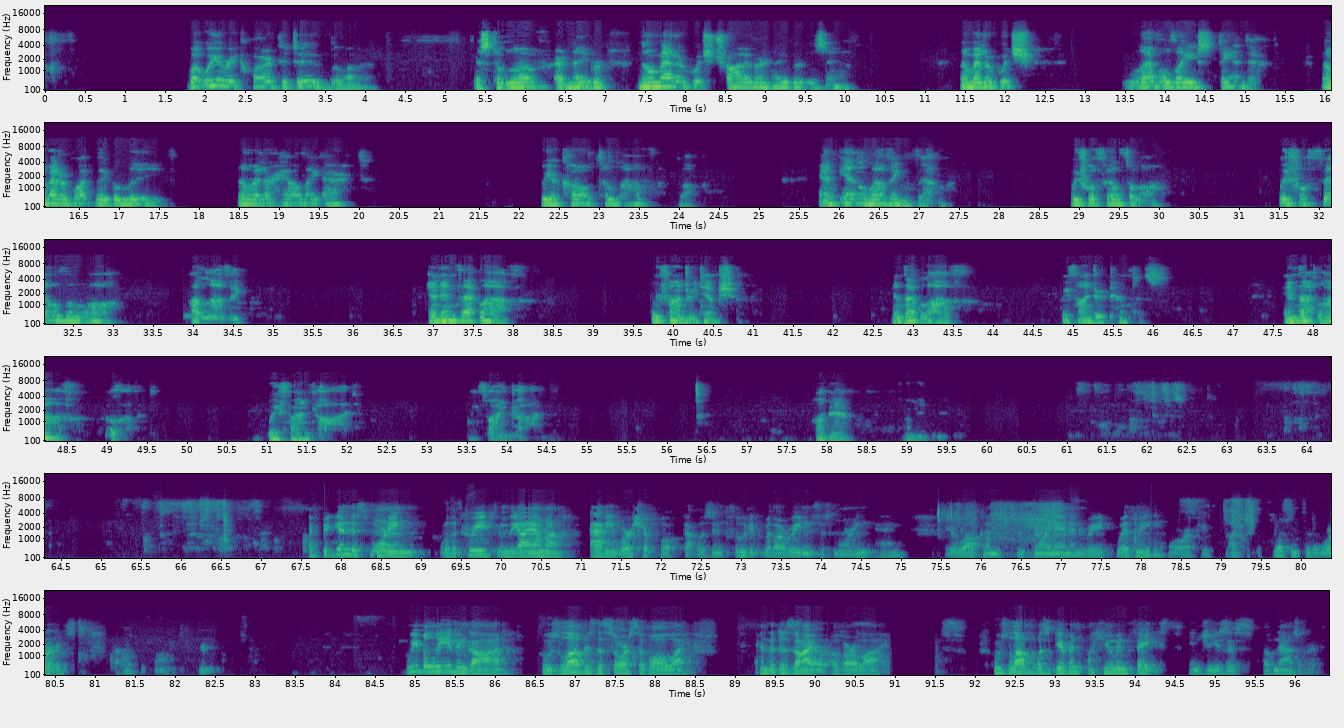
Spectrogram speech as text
What we are required to do, beloved, is to love our neighbor no matter which tribe our neighbor is in, no matter which level they stand at no matter what they believe, no matter how they act. We are called to love them. And in loving them, we fulfill the law. We fulfill the law by loving. And in that love, we find redemption. In that love, we find repentance. In that love, beloved, we find God. We find God. Amen. Amen. I begin this morning with a creed from the Iona Abbey worship book that was included with our readings this morning. And you're welcome to join in and read with me, or if you'd like to listen to the words, that would be fine. We believe in God, whose love is the source of all life and the desire of our lives, whose love was given a human face in Jesus of Nazareth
